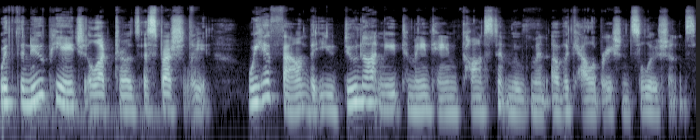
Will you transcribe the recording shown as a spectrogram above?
With the new pH electrodes especially, we have found that you do not need to maintain constant movement of the calibration solutions.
